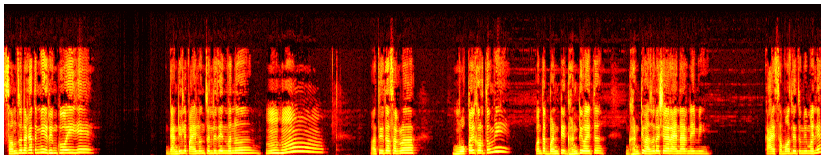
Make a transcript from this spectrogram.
समजू नका तुम्ही रिंकू आई हे. गांडीले पायलून चालली जाईन म्हणून. अति तर सगळं मोकळी करतो मी. कोणता बंटी घंटी व्हायत घंटी वाजवल्याशिवाय राहणार नाही मी. काय समजले तुम्ही मला?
